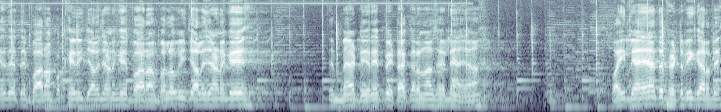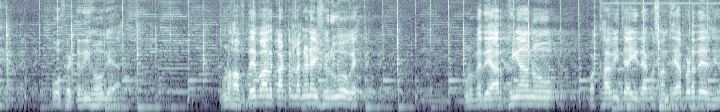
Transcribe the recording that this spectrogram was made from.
ਇਹਦੇ ਤੇ 12 ਪੱਖੇ ਵੀ ਚੱਲ ਜਾਣਗੇ 12 ਬਲਬ ਵੀ ਚੱਲ ਜਾਣਗੇ। ਤੇ ਮੈਂ ਡੇਰੇ ਭੇਟਾ ਕਰਨ ਵਾਸਤੇ ਲਿਆਇਆ। ਭਾਈ ਲਿਆਇਆ ਤੇ ਫਿੱਟ ਵੀ ਕਰ ਦੇ। ਉਹ ਫਿੱਟ ਵੀ ਹੋ ਗਿਆ। ਹੁਣ ਹਫ਼ਤੇ ਬਾਅਦ ਕੱਟ ਲੱਗਣੇ ਸ਼ੁਰੂ ਹੋ ਗਏ। ਹੁਣ ਵਿਦਿਆਰਥੀਆਂ ਨੂੰ ਪੱਖਾ ਵੀ ਚਾਹੀਦਾ, ਕੋਈ ਸੰਥਿਆ ਪੜ੍ਹਦੇ ਸੀ,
